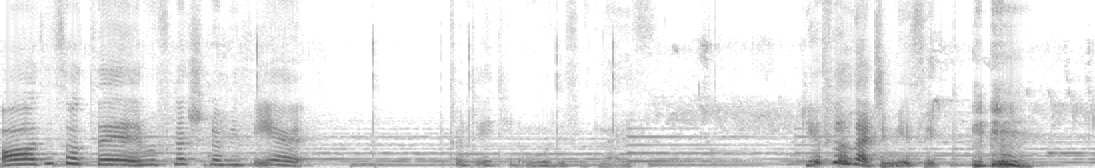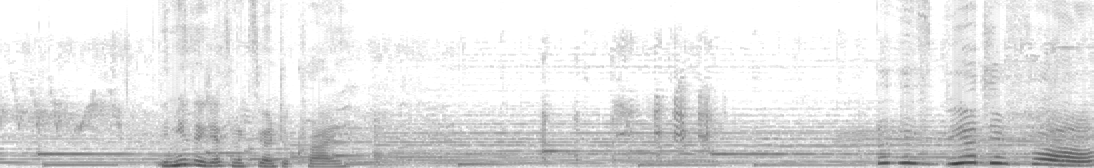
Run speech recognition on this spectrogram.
Oh, this was the reflection of his ear. 2018. Oh, this is nice. Do you feel that music? the music just makes you want to cry. This is beautiful.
